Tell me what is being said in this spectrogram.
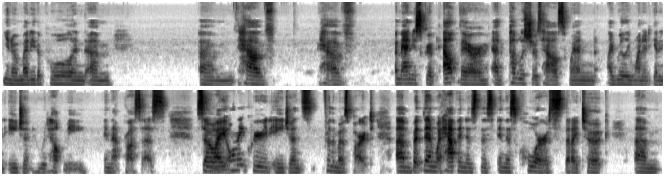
you know, muddy the pool and um, um, have, have a manuscript out there at a publisher's house when I really wanted to get an agent who would help me in that process. So mm. I only queried agents for the most part. Um, but then what happened is this in this course that I took, um,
